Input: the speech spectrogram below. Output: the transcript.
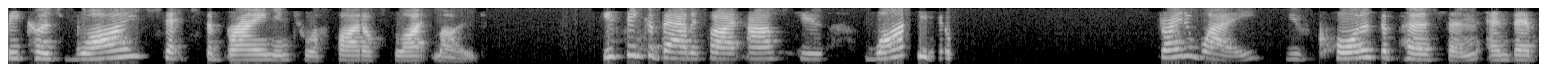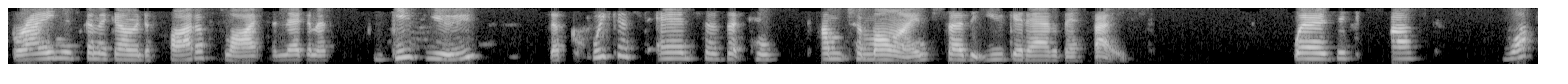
because why sets the brain into a fight or flight mode. You think about if I ask you, why did you straight away you've cornered the person and their brain is going to go into fight or flight and they're going to give you the quickest answer that can come to mind so that you get out of their face. Whereas if you ask, what's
